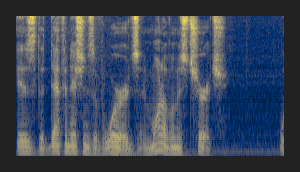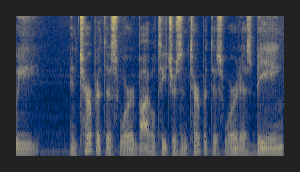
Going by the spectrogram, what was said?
is the definitions of words, and one of them is church we interpret this word, Bible teachers interpret this word as being,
